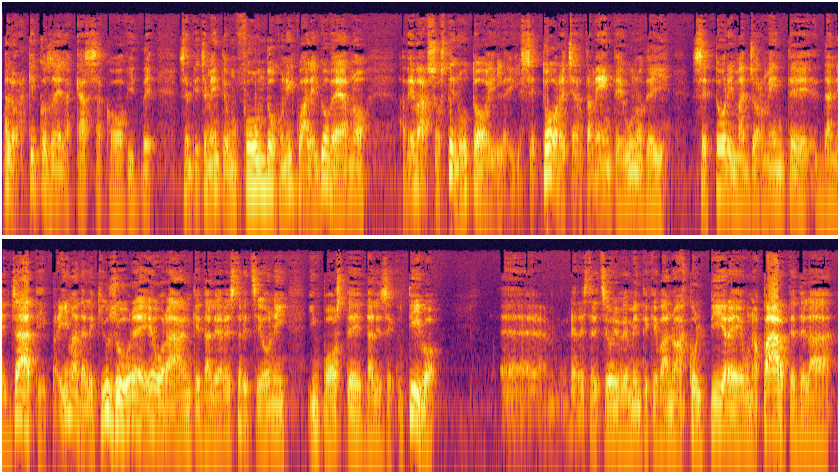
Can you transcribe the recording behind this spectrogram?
Allora, che cos'è la cassa Covid? Beh, semplicemente un fondo con il quale il governo aveva sostenuto il, il settore, certamente uno dei settori maggiormente danneggiati, prima dalle chiusure e ora anche dalle restrizioni imposte dall'esecutivo eh, le restrizioni ovviamente che vanno a colpire una parte della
